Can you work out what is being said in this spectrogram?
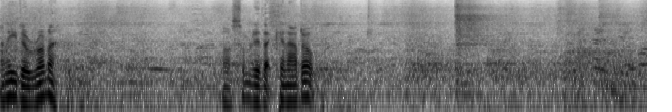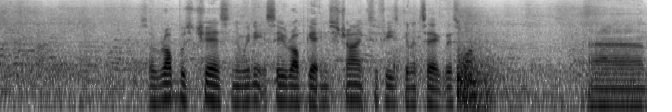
I need a runner. Or somebody that can add up. So Rob was chasing and we need to see Rob getting strikes if he's going to take this one. And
